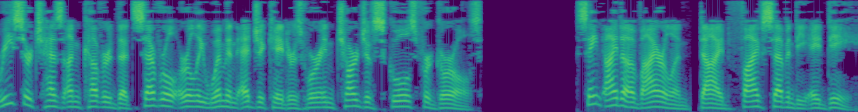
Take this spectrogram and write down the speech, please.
Research has uncovered that several early women educators were in charge of schools for girls. Saint Ida of Ireland, died 570 AD.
